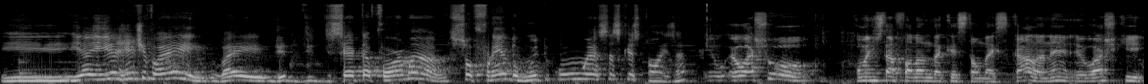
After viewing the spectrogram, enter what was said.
E, e aí a gente vai, vai de, de, certa forma, sofrendo muito com essas questões, né? Eu, eu acho, como a gente está falando da questão da escala, né? Eu acho que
